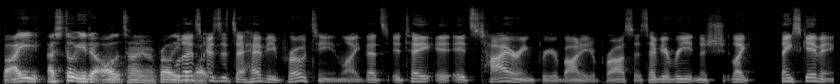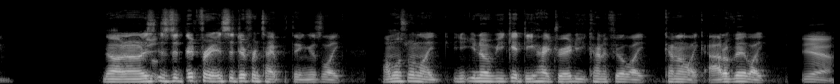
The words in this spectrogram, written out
But I eat, I still eat it all the time. I probably Well, that's like, because it's a heavy protein. Like that's it. Take it, it's tiring for your body to process. Have you ever eaten a sh- like Thanksgiving? no no it's, it's a different it's a different type of thing. It's like almost when like you, know if you get dehydrated, you kind of feel like kind of like out of it. Like Yeah,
